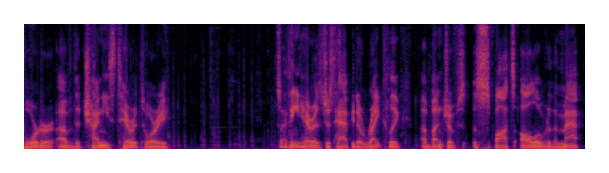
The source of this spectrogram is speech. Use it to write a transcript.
border of the Chinese territory. So I think Hera's just happy to right-click a bunch of spots all over the map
